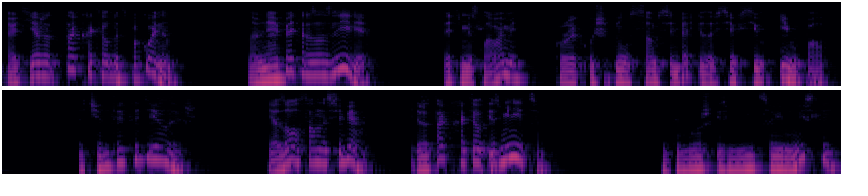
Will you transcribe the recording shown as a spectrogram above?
А ведь я же так хотел быть спокойным! Но меня опять разозлили!» С этими словами кролик ущипнул сам себя изо всех сил и упал. «Зачем ты это делаешь?» «Я зол сам на себя! Я же так хотел измениться!» «Но ты можешь изменить свои мысли?»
